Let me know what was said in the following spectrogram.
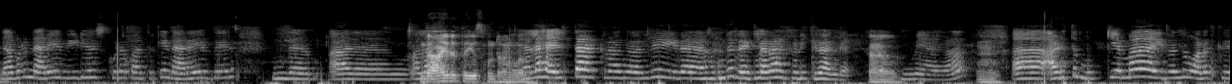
நான் கூட நிறைய வீடியோஸ் கூட பார்த்திருக்கேன். நிறைய பேர் இந்த இந்த ஆயுதத்தை யூஸ் பண்றாங்களா? நல்லா ஹெல்த்தா இருக்கிறவங்க வந்து இத வந்து ரெகுலரா குடிக்கிறாங்க. ஆஹ் அடுத்து முக்கியமா இது வந்து உனக்கு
